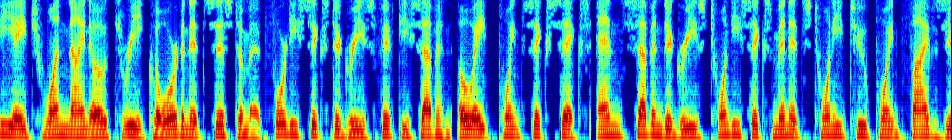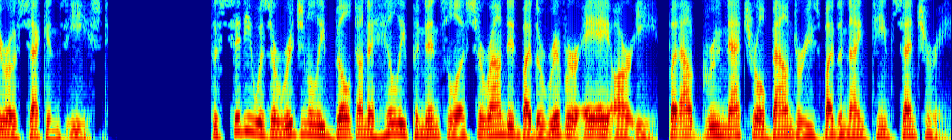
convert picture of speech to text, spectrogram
CH1903 coordinate system at 46 degrees 57 08.66 n 7 degrees 26 minutes 22.50 seconds east. The city was originally built on a hilly peninsula surrounded by the river Aare, but outgrew natural boundaries by the 19th century.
